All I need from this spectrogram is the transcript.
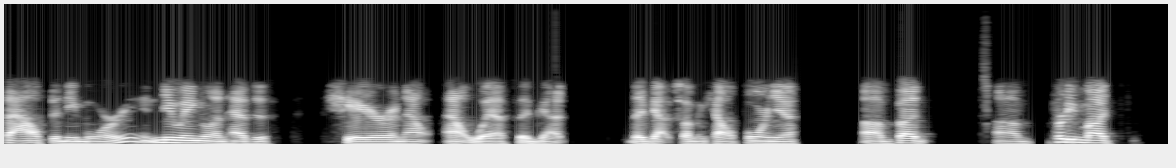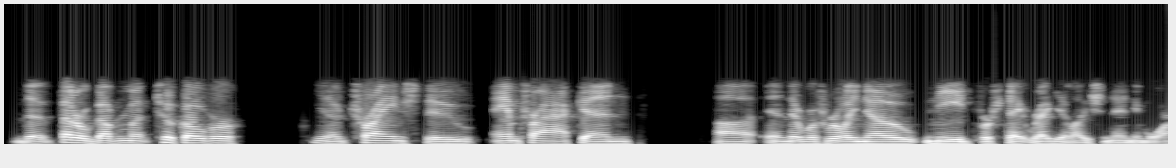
South anymore. New England has this share, and out out west they've got they've got some in California. Uh, but uh, pretty much the federal government took over, you know, trains through Amtrak, and uh, and there was really no need for state regulation anymore.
